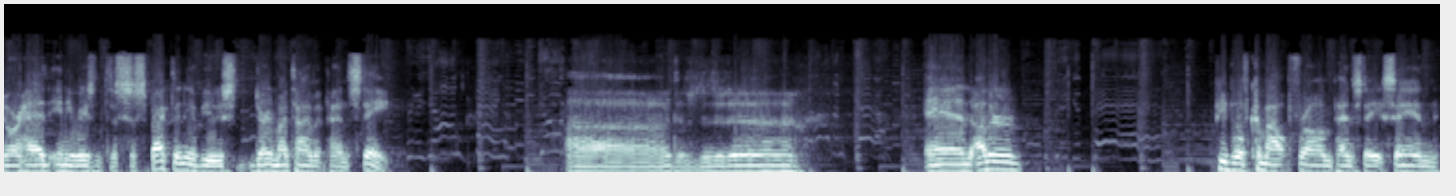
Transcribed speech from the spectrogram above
nor had any reason to suspect any abuse during my time at Penn State. Uh, and other people have come out from Penn State saying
